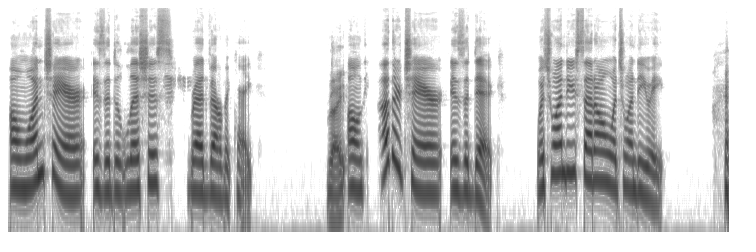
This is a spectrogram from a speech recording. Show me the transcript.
On one chair is a delicious red velvet cake. Right. On the other chair is a dick. Which one do you sit on? Which one do you eat?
